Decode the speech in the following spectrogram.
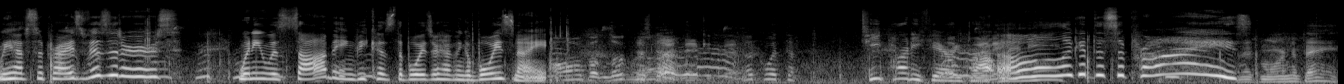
We have surprise visitors. Winnie was sobbing because the boys are having a boys' night. Oh, but look what that. Look what the tea party fairy brought. Oh, look at the surprise. There's more in the bag.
